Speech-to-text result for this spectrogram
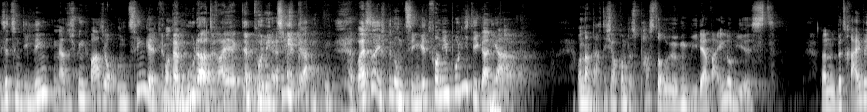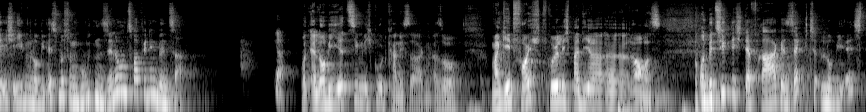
sitzen die Linken. Also ich bin quasi auch umzingelt Im von dem Bermuda-Dreieck der Politik. ja. Weißt du, ich bin umzingelt von den Politikern, ja. Und dann dachte ich auch, komm, das passt doch irgendwie, der Weinlobbyist. Dann betreibe ich eben Lobbyismus im guten Sinne und zwar für den Winzer. Ja. Und er lobbyiert ziemlich gut, kann ich sagen. Also man geht feuchtfröhlich bei dir äh, raus. Und bezüglich der Frage Sekt-Lobbyist,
